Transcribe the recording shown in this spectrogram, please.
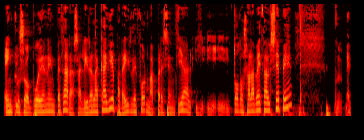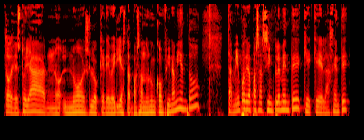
e incluso pueden empezar a salir a la calle para ir de forma presencial y, todos a la vez al SEPE. Entonces esto ya no, no, es lo que debería estar pasando en un confinamiento. También podría pasar simplemente que, que la gente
